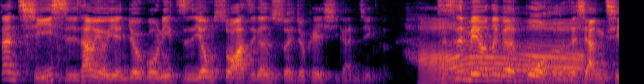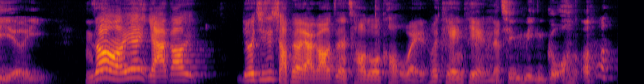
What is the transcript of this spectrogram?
但其实他们有研究过，你只用刷子跟水就可以洗干净了。只是没有那个薄荷的香气而已，你知道吗？因为牙膏，尤其是小朋友牙膏，真的超多口味，会甜甜的，青苹果，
